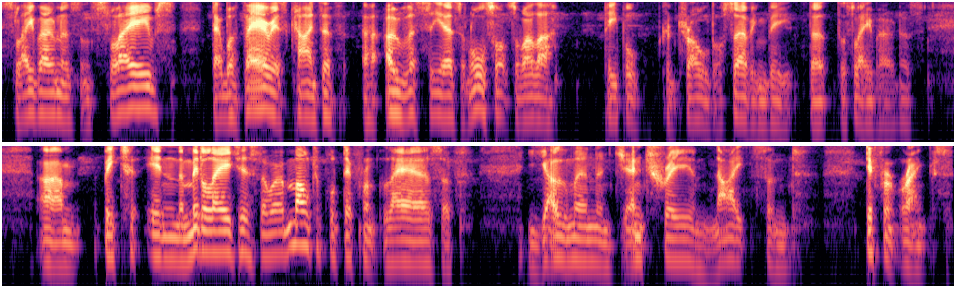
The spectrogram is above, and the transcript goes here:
slave owners and slaves, there were various kinds of uh, overseers and all sorts of other people controlled or serving the, the, the slave owners. Um, in the Middle Ages, there were multiple different layers of yeomen and gentry and knights and different ranks.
